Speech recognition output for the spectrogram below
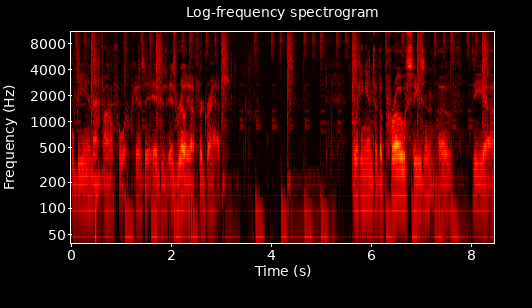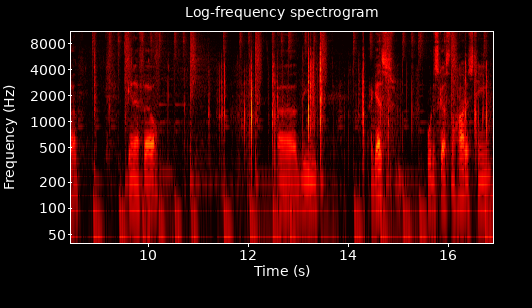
will be in that Final Four because it, it is really up for grabs. Looking into the pro season of the uh, NFL, uh, the I guess We'll discuss the hottest team,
